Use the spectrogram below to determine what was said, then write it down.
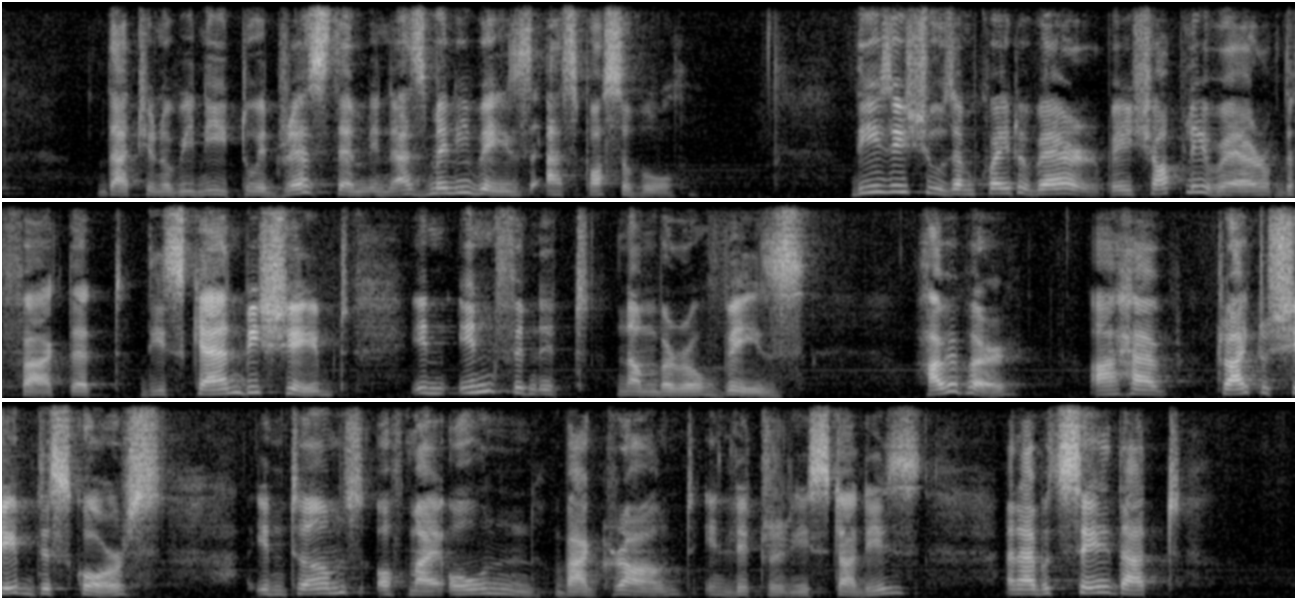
that you know we need to address them in as many ways as possible. These issues I am quite aware, very sharply aware of the fact that these can be shaped in infinite number of ways. However, I have tried to shape this course in terms of my own background in literary studies and I would say that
